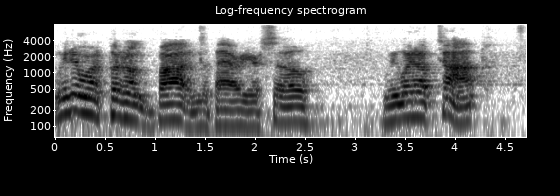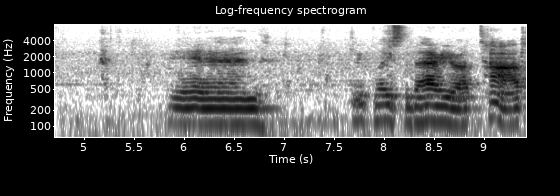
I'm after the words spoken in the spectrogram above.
We didn't want to put it on the bottom, the barrier, so we went up top and we placed the barrier up top.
